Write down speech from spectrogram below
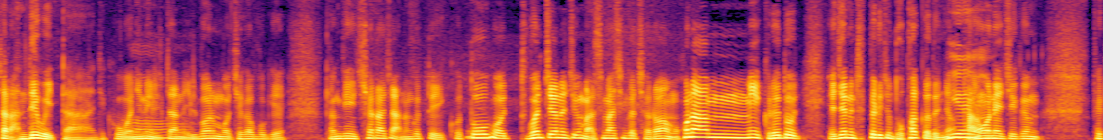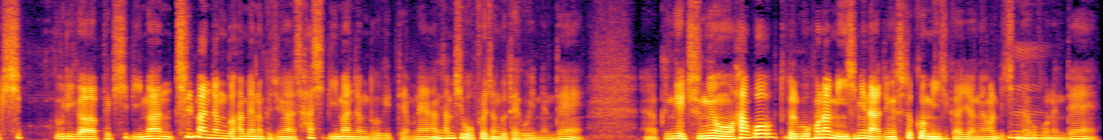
잘 안 되고 있다. 이제 그 원인은 어. 일단 1번은 뭐 제가 보기에 경쟁이 치열하지 않은 것도 있고 또 음. 뭐두 번째는 지금 말씀하신 것처럼 호남이 그래도 예전에 투표율이 좀 높았 거든요. 예. 강원에 지금 110 우리가 112만 7만 정도 하면은 그 중에 한 42만 정도이기 때문에 한 네. 35% 정도 되고 있는데 어, 굉장히 중요하고 결국 음. 호남 민심이 나중에 수도권 민심까지 영향을 미친다고 음. 보는데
